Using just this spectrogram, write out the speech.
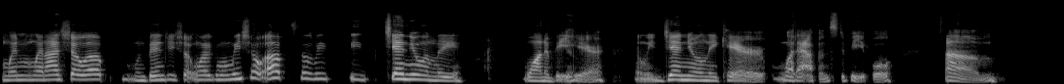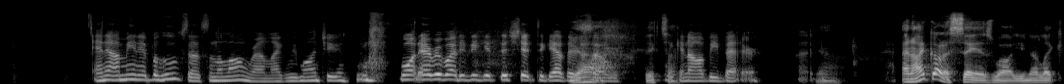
when when I show up, when Benji show when, when we show up, it's because we we genuinely want to be Yeah. here and we genuinely care what happens to people. Um and I mean it behooves us in the long run. Like we want you want everybody to get this shit together yeah so we can all be better. But yeah and i gotta say as well you know like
